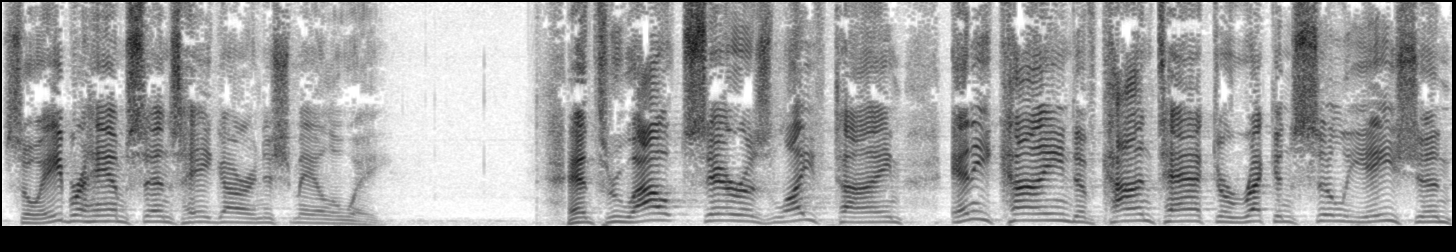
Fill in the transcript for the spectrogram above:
So Abraham sends Hagar and Ishmael away. And throughout Sarah's lifetime, any kind of contact or reconciliation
